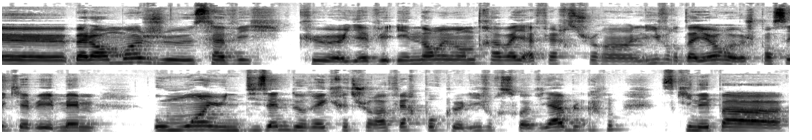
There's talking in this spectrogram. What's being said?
Heu, bah, alors moi, je savais qu'il y avait énormément de travail à faire sur un livre. D'ailleurs, heu, je pensais qu'il y avait même au moins une dizaine de réécritures à faire pour que le livre soit viable. Ce qui n'est pas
